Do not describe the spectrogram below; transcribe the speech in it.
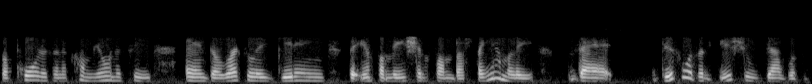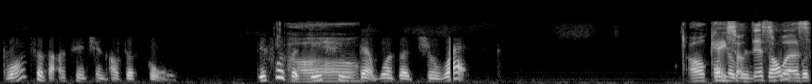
supporters in the community and directly getting the information from the family that this was an issue that was brought to the attention of the school. This was an oh. issue that was addressed. Okay, so this was was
